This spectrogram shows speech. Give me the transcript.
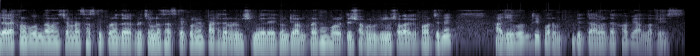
যারা এখনও পর্যন্ত আমাদের চ্যানেলটা সাবস্ক্রাইব করেন, দয়া করে চ্যানেলটা সাবস্ক্রাইব করবেন। পাশে থাকা নোটিফিকেশন বেল আইকনটি অন করে রাখবেন। পরবর্তী সকল ভিডিওগুলো সবার আগে পাওয়ার জন্য আজ এই পর্যন্তই। পরবর্তী ভিডিওতে আবার দেখা হবে। আল্লাহ হাফেজ।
